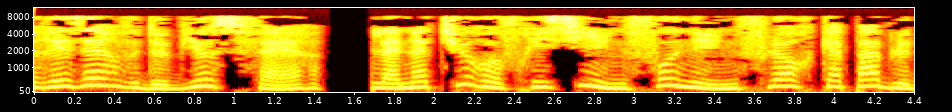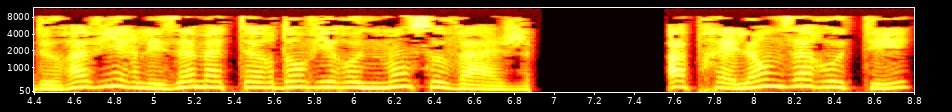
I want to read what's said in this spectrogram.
réserve de biosphère, la nature offre ici une faune et une flore capables de ravir les amateurs d'environnement sauvage. Après Lanzarote,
